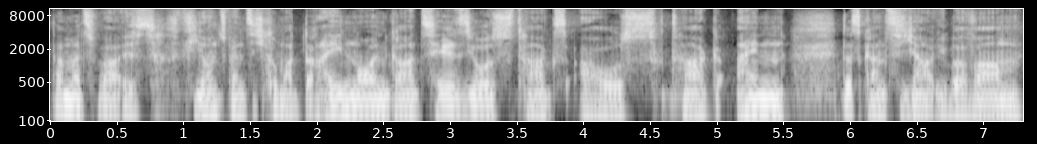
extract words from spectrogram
Damals war es 24,39 Grad Celsius tags aus, Tag ein, das ganze Jahr über warm.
